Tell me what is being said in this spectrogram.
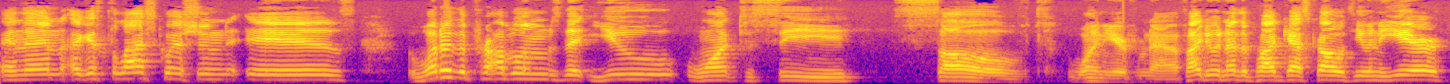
And then I guess the last question is, what are the problems that you want to see solved one year from now? If I do another podcast call with you in a year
